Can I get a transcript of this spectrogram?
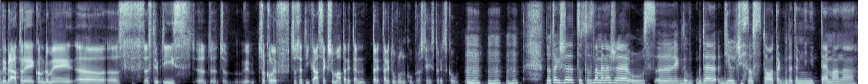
vibrátory, kondomy, uh, uh, striptease, uh, to- co, cokoliv, co se týká sexu, má tady, ten, tady, tady tu vlnku prostě historickou. Mhm, mhm, mhm. No takže to, to znamená, že u, eh, jak kdo bude díl číslo 100, tak budete měnit téma na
